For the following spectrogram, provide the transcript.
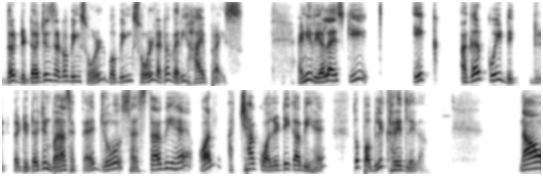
the detergents that were being sold were being sold at a very high price. And he realized कि एक अगर कोई डिटर्जेंट बना सकता है जो सस्ता भी है और अच्छा क्वालिटी का भी है तो पब्लिक खरीद लेगा नाउ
